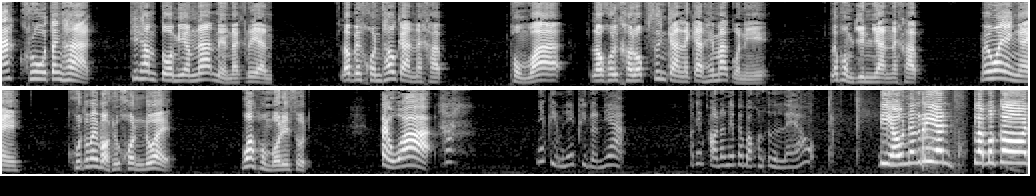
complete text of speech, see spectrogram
นะ ครูตั้งหากที่ทำตัวมีอำนาจเหนือนักเรียน เราเป็นคนเท่ากันนะครับ ผมว่าเราควรเคารพซึ่งกันและกันให้มากกว่านี้ แล้วผมยืนยันนะครับ ไม่ว่ายังไงครูต้องไม่บอกทุกคนด้วย ว่าผมบริสุทธิ์ แต่ว่านี่ผิดไม่ได้ผิดเหรอเนี่ย ก็รีบเอาเรื่องนี้ไปบอกคนอื่นแล้ว เดี๋ยวนักเรียนกลับมาก่อน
